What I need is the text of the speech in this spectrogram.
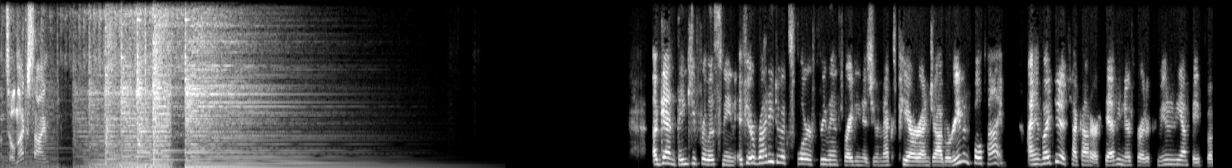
Until next time. Again, thank you for listening. If you're ready to explore freelance writing as your next PRN job or even full time, I invite you to check out our Savvy Nurse Writer community on Facebook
